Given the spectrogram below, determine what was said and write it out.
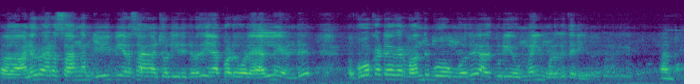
அஹ், அனுர அரசாங்கம் ஜேபி அரசாங்கம் சொல்லி இருக்கிறது இனப்படுகொலை அல்ல என்று. போக்கட்டகர் வந்து போகும்போது அதுக்குரிய உண்மை உங்களுக்கு தெரியும். நன்றி.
